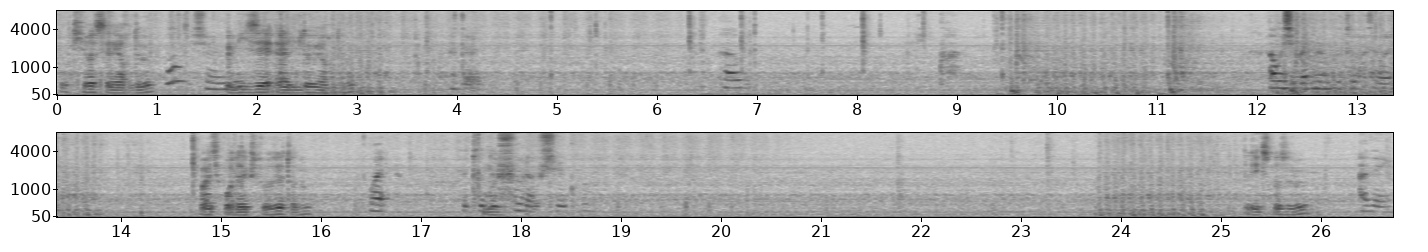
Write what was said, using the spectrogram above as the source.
Pour tirer c'est R2. J'ai un- Viser L2, R2. Attends. Ah oui. Et quoi Ah oui, j'ai pas le même moteur, c'est vrai. Ouais, tu pourrais l'exploser toi, non? Ouais. Le truc de feu là où je suis quoi. Il explose le. Ah dingue.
